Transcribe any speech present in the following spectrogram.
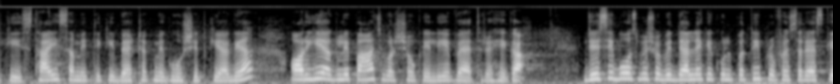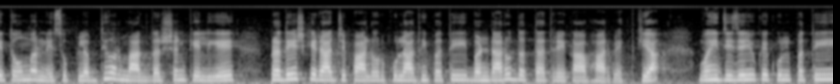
की स्थायी समिति की बैठक में घोषित किया गया और ये अगले पाँच वर्षों के लिए वैध रहेगा। जेसी बोस विश्वविद्यालय के कुलपति प्रोफेसर एस के तोमर ने इस उपलब्धि और मार्गदर्शन के लिए प्रदेश के राज्यपाल और कुलाधिपति बंडारू दत्तात्रेय का आभार व्यक्त किया। वहीं जेजेयू के कुलपति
